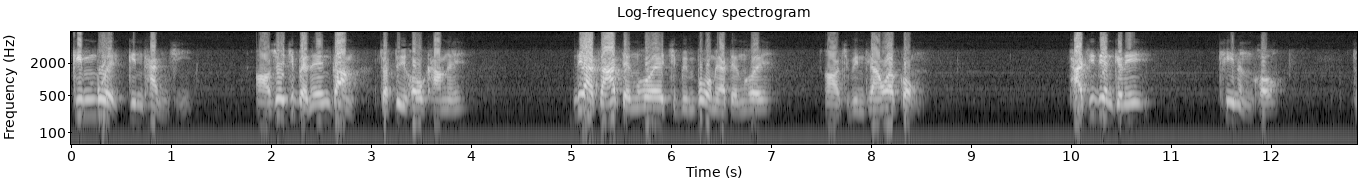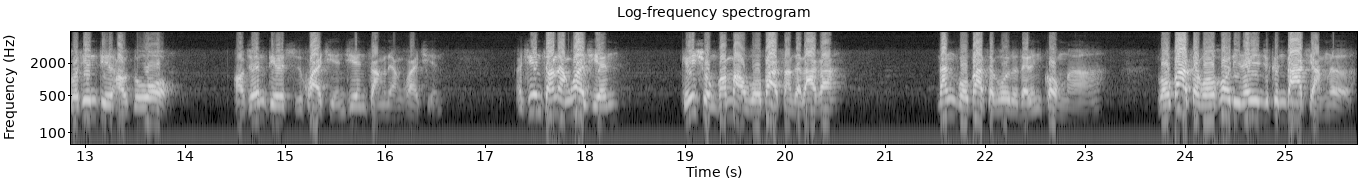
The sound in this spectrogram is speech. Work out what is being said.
金买金探钱啊！所以基本上讲绝对好康的。你也打电话，一边报名电话啊，一边听我讲。台积电给你起两块，昨天跌好多哦，啊，昨天跌了十块钱，今天涨了两块钱。啊，今天涨两块钱，给熊广宝五百三十六个，咱五百十五就在恁讲啊。我爸在我后天那天就跟大家讲了，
